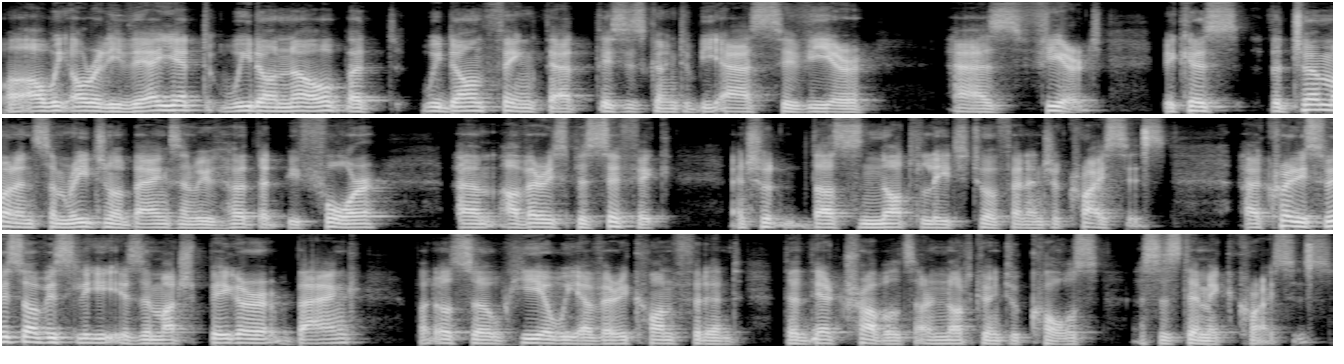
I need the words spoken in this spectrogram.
Well, are we already there yet? We don't know, but we don't think that this is going to be as severe as feared because the turmoil in some regional banks, and we've heard that before, um, are very specific and should thus not lead to a financial crisis. Uh, Credit Suisse obviously is a much bigger bank, but also here we are very confident that their troubles are not going to cause a systemic crisis.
